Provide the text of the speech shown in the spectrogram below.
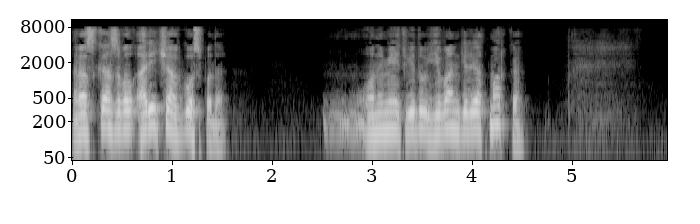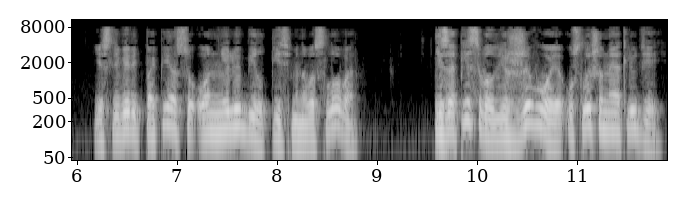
рассказывал о речах Господа. Он имеет в виду Евангелие от Марка? — если верить Папиасу, он не любил письменного слова и записывал лишь живое, услышанное от людей.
